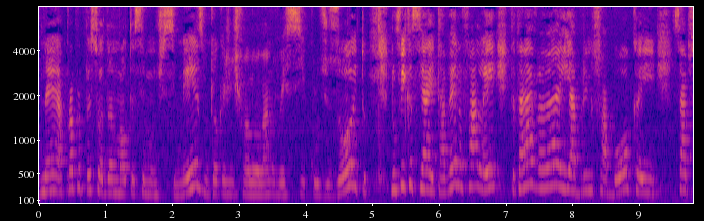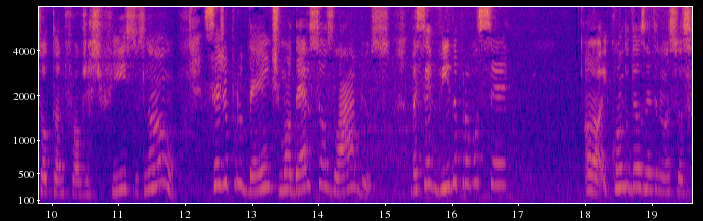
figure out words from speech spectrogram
né, a própria pessoa dando mau testemunho de si mesmo, que é o que a gente falou lá no versículo 18, não fica assim, aí, tá vendo? Eu falei, e abrindo sua boca e, sabe, soltando fogos de artifícios. Não. Seja prudente, modere os seus lábios. Vai ser vida para você. Ó, e quando Deus entra nas suas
